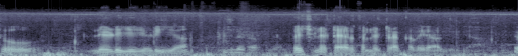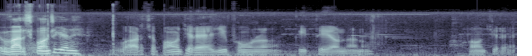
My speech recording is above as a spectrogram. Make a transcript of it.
ਤੇ ਉਹ ਲੇਡੀ ਜੀ ਜਿਹੜੀ ਆ ਪਿਛਲੇ ਟਾਇਰ ਥੱਲੇ ਟਰੱਕ ਦੇ ਆ ਗਈ ਆ। ਵਾਰਸ ਪਹੁੰਚ ਗਏ ਨੇ? ਵਾਰਸ ਪਹੁੰਚ ਰਿਹਾ ਜੀ ਫੋਨ ਕੀਤੇ ਆ ਉਹਨਾਂ ਨੂੰ ਪਹੁੰਚ ਰਿਹਾ।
